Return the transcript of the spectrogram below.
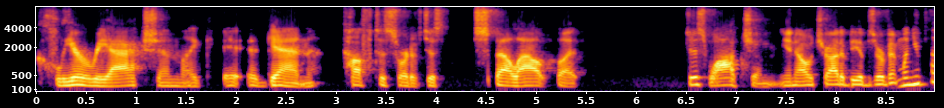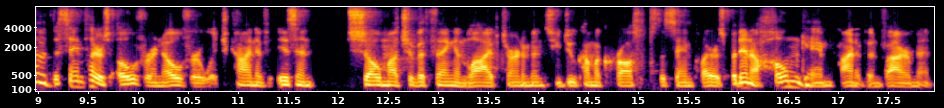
clear reaction, like it, again, tough to sort of just spell out, but just watch them, you know, try to be observant. When you play with the same players over and over, which kind of isn't so much of a thing in live tournaments, you do come across the same players, but in a home game kind of environment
